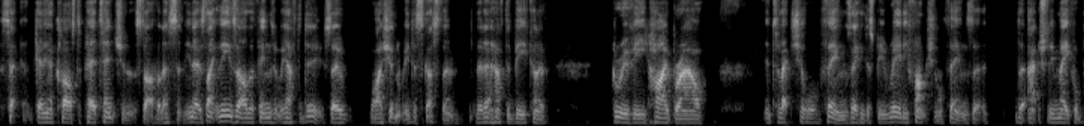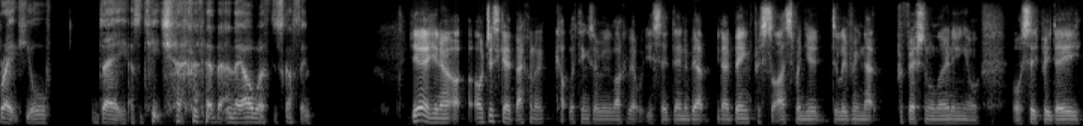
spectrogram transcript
set, getting a class to pay attention at the start of a lesson you know it's like these are the things that we have to do so why shouldn't we discuss them they don't have to be kind of groovy highbrow intellectual things they can just be really functional things that that actually make or break your day as a teacher and they are worth discussing. Yeah, you know, I'll just go back on a couple of things I really like about what you said then about, you know, being precise when you're delivering that professional learning or or CPD,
